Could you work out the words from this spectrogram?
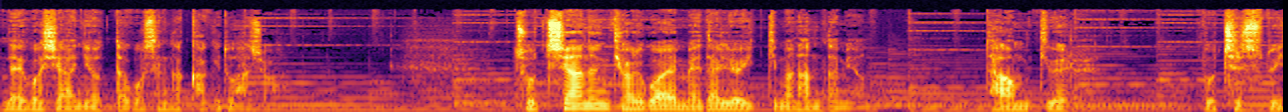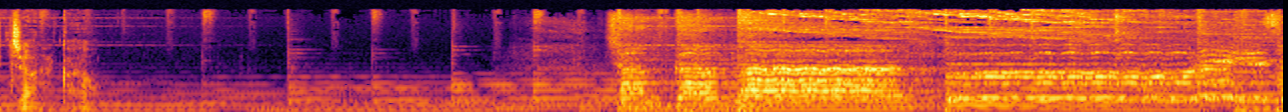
내 것이 아니었다고 생각하기도 하죠. 좋지 않은 결과에 매달려 있기만 한다면 다음 기회를 놓칠 수도 있지 않을까요? 잠깐만 우리 이제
